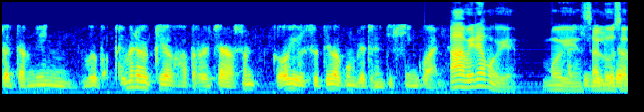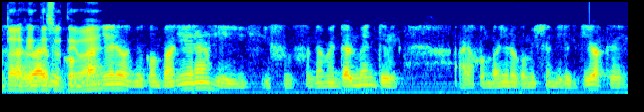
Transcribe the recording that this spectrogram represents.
Yo también, primero quiero aprovechar, son, hoy el SUTEBA cumple 35 años. Ah, mira, muy bien, muy bien. Saludos a toda la gente de SUTEBA. ¿eh? compañeros, mis compañeras y, fundamentalmente a los compañeros de comisión directiva que,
